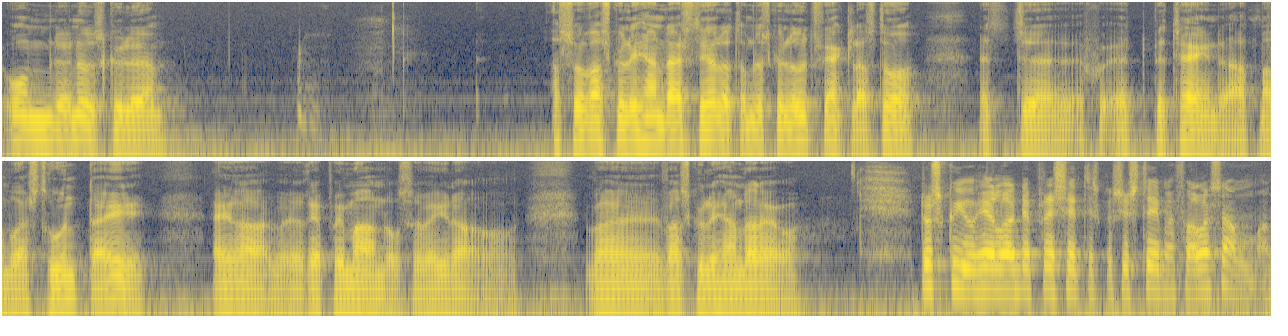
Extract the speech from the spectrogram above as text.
om det nu skulle Alltså vad skulle hända istället om det skulle utvecklas då ett, eh, ett beteende att man börjar strunta i era reprimander och så vidare. Och vad, vad skulle hända då? Då skulle ju hela det pressetiska systemet falla samman.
